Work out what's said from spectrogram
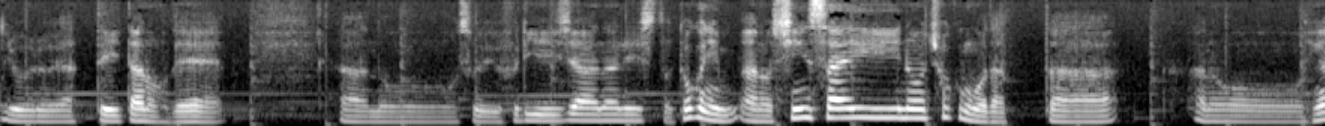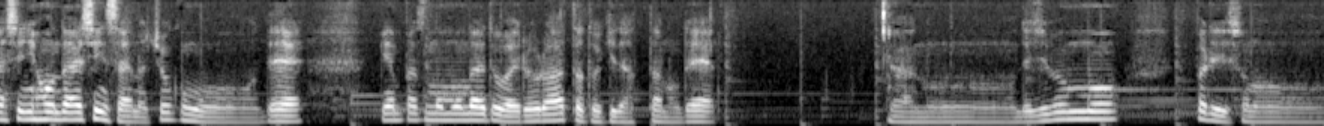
いろいろやっていたのであのそういうフリージャーナリスト特にあの震災の直後だったあの東日本大震災の直後で原発の問題とかいろいろあった時だったのであので自分もやっぱりその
